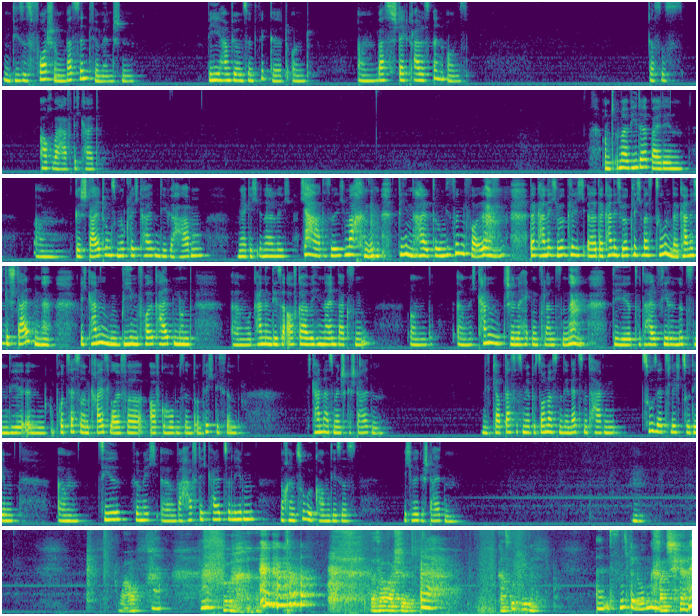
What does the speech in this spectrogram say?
Und dieses Forschen, was sind wir Menschen? Wie haben wir uns entwickelt und ähm, was steckt alles in uns? Das ist auch Wahrhaftigkeit. Und immer wieder bei den ähm, Gestaltungsmöglichkeiten, die wir haben, merke ich innerlich, ja, das will ich machen. Bienenhaltung, wie sinnvoll. Da kann ich wirklich, äh, da kann ich wirklich was tun, da kann ich gestalten. Ich kann Bienenvolk halten und ähm, kann in diese Aufgabe hineinwachsen. Und ähm, ich kann schöne Hecken pflanzen die total viel nützen, die in Prozesse und Kreisläufe aufgehoben sind und wichtig sind. Ich kann als Mensch gestalten. Und ich glaube, das ist mir besonders in den letzten Tagen zusätzlich zu dem ähm, Ziel für mich, äh, Wahrhaftigkeit zu leben, noch hinzugekommen, dieses Ich will gestalten. Hm. Wow. Ja. das war aber schön. Kannst gut lügen. Äh, das ist nicht gelogen. Das war ein Scherz.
